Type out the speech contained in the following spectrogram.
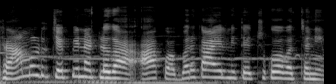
రాముడు చెప్పినట్లుగా ఆ కొబ్బరికాయల్ని తెచ్చుకోవచ్చని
